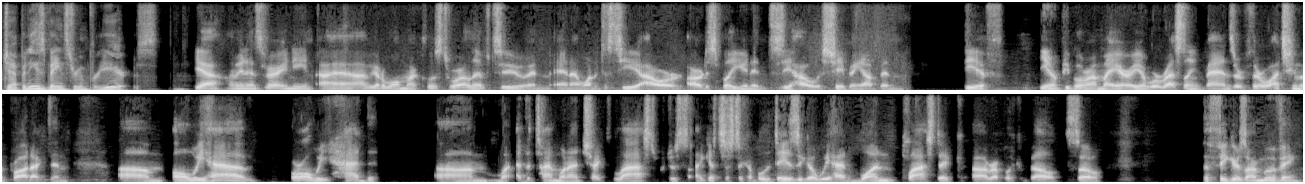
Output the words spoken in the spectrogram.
Japanese mainstream for years. Yeah, I mean it's very neat. I I've got a Walmart close to where I live too, and and I wanted to see our our display unit to see how it was shaping up and see if you know people around my area were wrestling fans or if they're watching the product and um, all we have or all we had um, at the time when I checked last, which was I guess just a couple of days ago, we had one plastic uh, replica belt. So the figures are moving,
